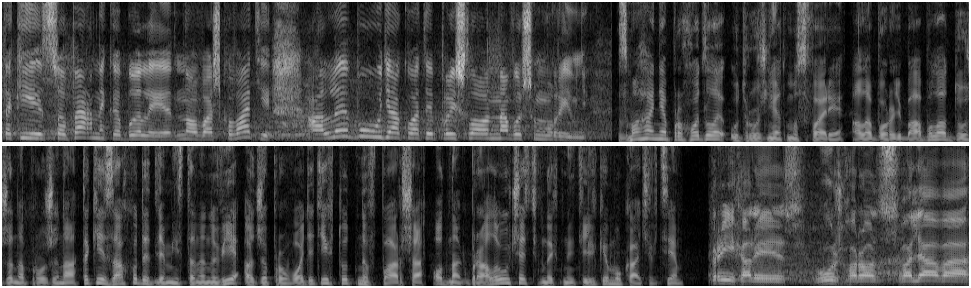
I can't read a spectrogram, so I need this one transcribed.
такі суперники були ну, важкуваті, але Богу дякувати, прийшло на вищому рівні. Змагання проходили у дружній атмосфері, але боротьба була дуже напружена. Такі заходи для міста не нові, адже проводять їх тут не вперше. Однак брали участь в них не тільки мукачівці. Приїхали з Ужгород, з Валява,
